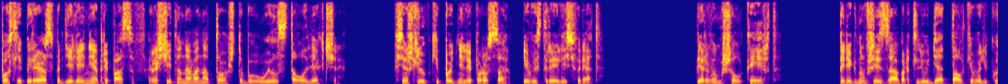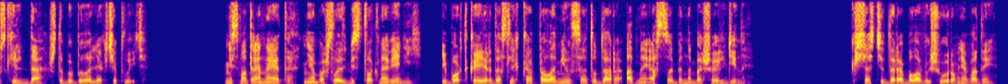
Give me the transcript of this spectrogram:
После перераспределения припасов, рассчитанного на то, чтобы Уилл стал легче, все шлюпки подняли паруса и выстроились в ряд. Первым шел Кейрт. Перегнувшись за борт, люди отталкивали куски льда, чтобы было легче плыть. Несмотря на это, не обошлось без столкновений, и борт Каирда слегка проломился от удара одной особенно большой льдины. К счастью, дыра была выше уровня воды,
